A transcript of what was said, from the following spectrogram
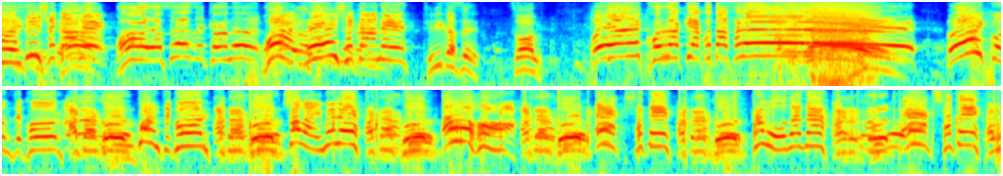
নেই সেখানে। হ্যাঁ, আছে যেখানে? ভয় নেই সেখানে। ঠিক আছে চল। ওই খোররা কি একতা আছে রে। ওই কোন সে খোর আটা খোর। কোন সে খোর আটা খোর। সবাই মিলে আটা খোর আহা! আটা খোর একসাথে আটা খোর খাব দাদা। আটা খোর একসাথে খাব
